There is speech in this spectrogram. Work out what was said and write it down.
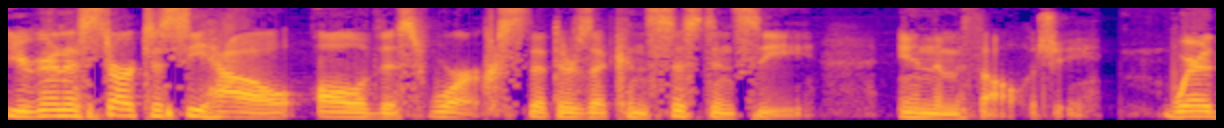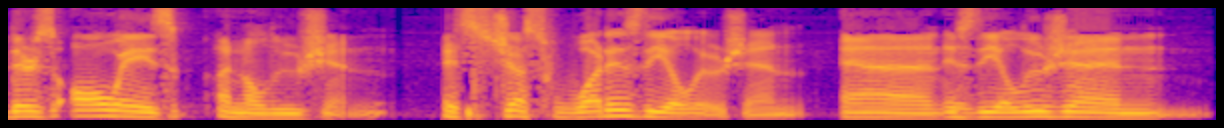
you're going to start to see how all of this works, that there's a consistency in the mythology where there's always an illusion it's just what is the illusion? And is the illusion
